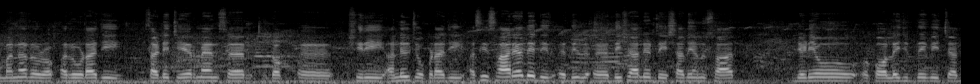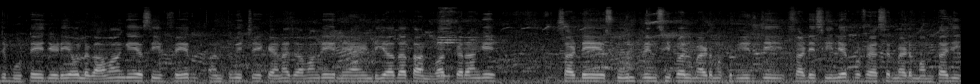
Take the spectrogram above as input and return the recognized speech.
ਮਨਰ ਅਰੋ- ਅਰੋੜਾ ਜੀ, ਸਾਡੇ ਚੇਅਰਮੈਨ ਸਰ, ਡਾਕ- ਸ਼੍ਰੀ ਅਨਿਲ ਚੋਪੜਾ ਜੀ, ਅਸੀਂ ਸਾਰਿਆਂ ਦੇ ਦਿਸ਼ਾ ਨਿਰਦੇਸ਼ਾਂ ਦੇ ਅਨੁਸਾਰ ਜਿਹੜੇ ਉਹ ਕਾਲਜ ਦੇ ਵਿੱਚ ਅੱਜ ਬੂਟੇ ਜਿਹੜੇ ਉਹ ਲਗਾਵਾਂਗੇ, ਅਸੀਂ ਫਿਰ ਅੰਤ ਵਿੱਚ ਇਹ ਕਹਿਣਾ ਚਾਹਾਂਗੇ, ਨਿਆ ਇੰਡੀਆ ਦਾ ਧੰਨਵਾਦ ਕਰਾਂਗੇ। ਸਾਡੇ ਸਕੂਲ ਪ੍ਰਿੰਸੀਪਲ ਮੈਡਮ ਕਬੀਰ ਜੀ, ਸਾਡੇ ਸੀਨੀਅਰ ਪ੍ਰੋਫੈਸਰ ਮੈਡਮ ਮਮਤਾ ਜੀ,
